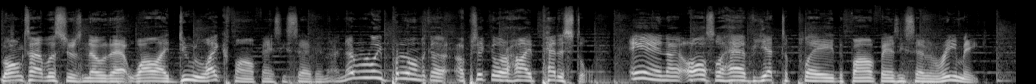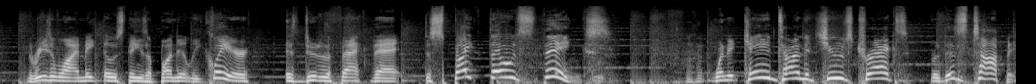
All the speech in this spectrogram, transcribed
longtime listeners know that while I do like Final Fantasy VII, I never really put it on like a, a particular high pedestal. And I also have yet to play the Final Fantasy VII remake. The reason why I make those things abundantly clear is due to the fact that despite those things, when it came time to choose tracks for this topic,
